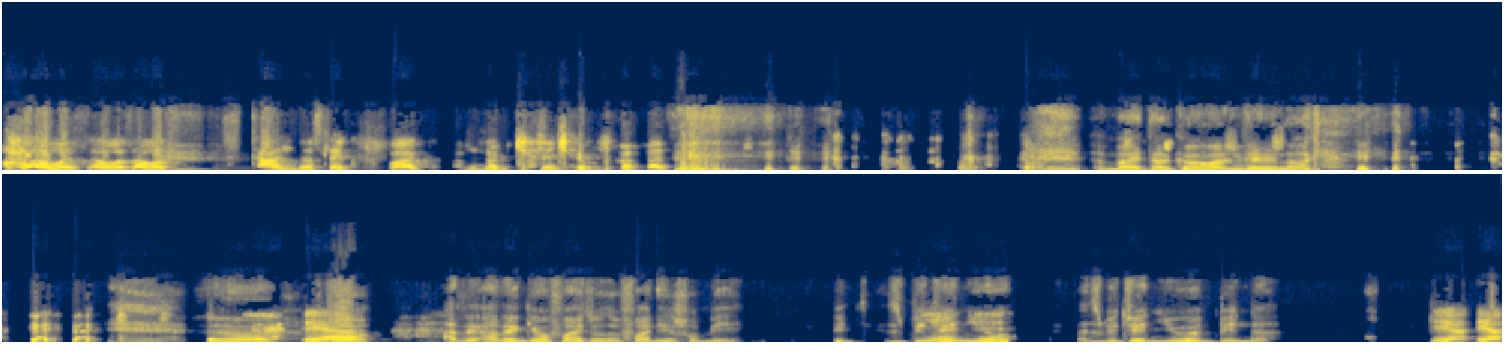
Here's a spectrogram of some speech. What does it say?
I was I was I was stunned. I was like, fuck, I'm not getting it. Might not go on very long. Uh, Yeah, so, I think I think your fight was the funniest for me. It, it's Yeah, between you, yeah. it's between you and Binder. yeah, yeah.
